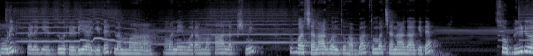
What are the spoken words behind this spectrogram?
ನೋಡಿ, ಬೆಳಗ್ಗೆ ಎದ್ದು ರೆಡಿಯಾಗಿದೆ ನಮ್ಮ ಮನೆ ವರ ಮಹಾಲಕ್ಷ್ಮಿ. ತುಂಬ ಚೆನ್ನಾಗಿ ಬಂತು ಹಬ್ಬ. ತುಂಬ ಚೆನ್ನಾಗಾಗಿದೆ ಸೊ ವಿಡಿಯೋ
